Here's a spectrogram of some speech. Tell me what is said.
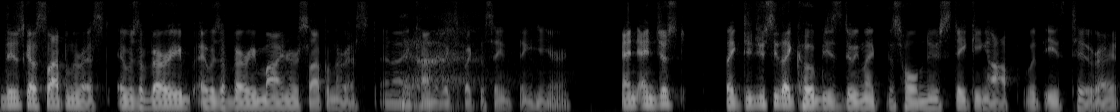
They just got a slap on the wrist. It was a very it was a very minor slap on the wrist, and I kind of expect the same thing here. And and just like, did you see like Cobie's doing like this whole new staking op with ETH too, right?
